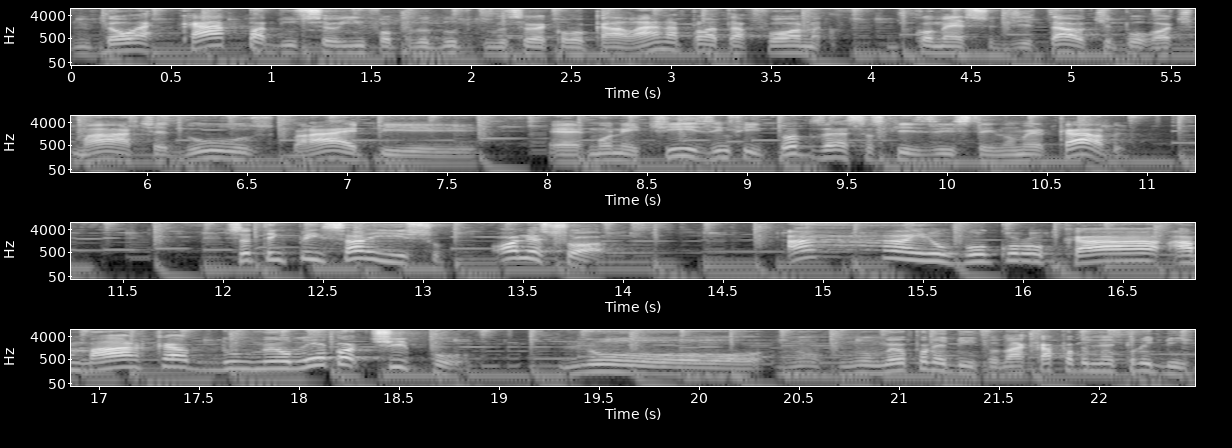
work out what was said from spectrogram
Então, a capa do seu infoproduto que você vai colocar lá na plataforma comércio digital, tipo Hotmart, Eduz, Bripe, é, Monetize, enfim, todas essas que existem no mercado, você tem que pensar isso. Olha só. Ah, eu vou colocar a marca do meu logotipo no, no, no meu produto, na capa do meu produto.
